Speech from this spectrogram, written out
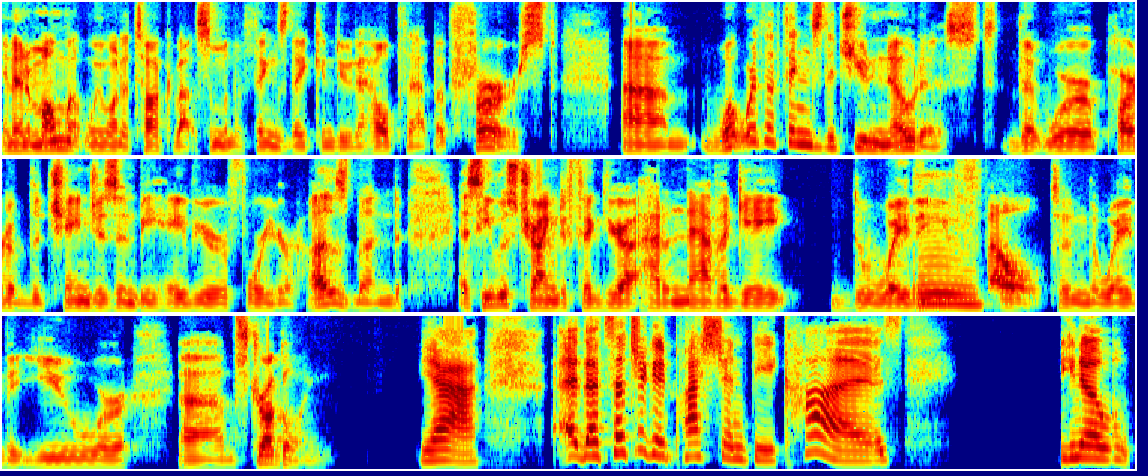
And in a moment, we want to talk about some of the things they can do to help that. But first, um, what were the things that you noticed that were part of the changes in behavior for your husband as he was trying to figure out how to navigate the way that mm. you felt and the way that you were uh, struggling? Yeah, uh, that's such a good question because, you know,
